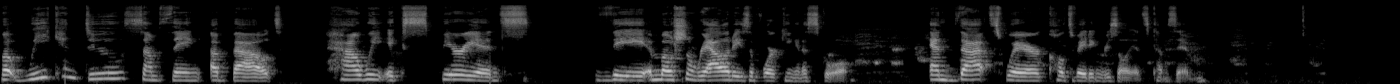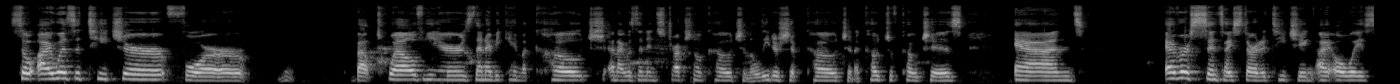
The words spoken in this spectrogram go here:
but we can do something about how we experience the emotional realities of working in a school. And that's where cultivating resilience comes in. So i was a teacher for about 12 years. Then i became a coach and i was an instructional coach and a leadership coach and a coach of coaches and ever since I started teaching, I always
